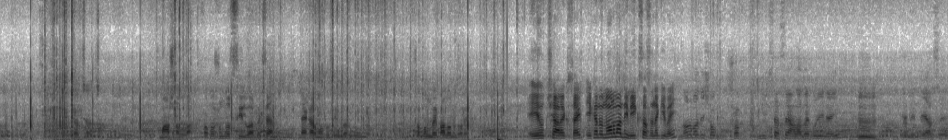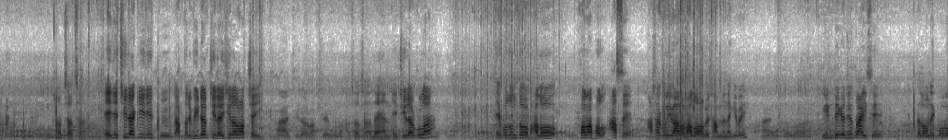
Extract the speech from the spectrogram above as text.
আলোচিত। আচ্ছা আচ্ছা। মাশাল্লাহ কত সুন্দর সিলভার দেখছেন? দেখার মতো সিলভার কবুতর স্বপন ভাই পালন করে। এই হচ্ছে আরেক সাইড এখানে নর্মাদি মিক্স আছে নাকি ভাই? নর্মাদি সব সব মিক্স আছে আলাদা করি নাই। হুম। এমনিতে আছে। আচ্ছা আচ্ছা। এই যে চিলা কি যে আপনার ভিডার চিলা এই চিলার বাচ্চাই? হ্যাঁ চিলার বাচ্চা এগুলো। আচ্ছা আচ্ছা দেখেন এই চিলাগুলা এ পর্যন্ত ভালো ফলাফল আছে। আশা করি আরও ভালো হবে সামনে নাকি ভাই? হ্যাঁ ইনটেকে যেহেতু আইছে তাহলে অনেক বড়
